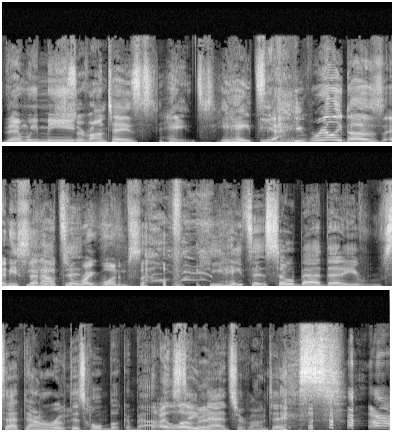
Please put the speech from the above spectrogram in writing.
Then we meet Cervantes hates. He hates it. Yeah, he really does and he set out to it. write one himself. He hates it so bad that he sat down and wrote this whole book about it. I love Stay it. mad, Cervantes.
